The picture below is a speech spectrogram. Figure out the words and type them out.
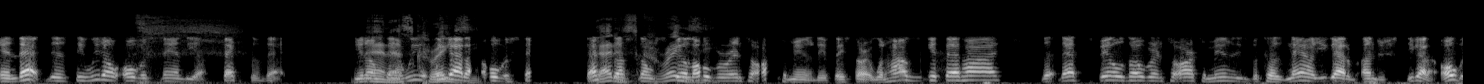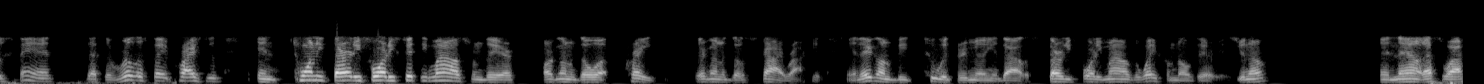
And that is, see, we don't understand the effects of that. You know Man, what I'm saying? We, crazy. we got to understand. That, That stuff's going to crazy. spill over into our community if they start. When houses get that high, that, that spills over into our communities because now you got to under, you got to understand that the real estate prices in 20, 30, 40, 50 miles from there are going to go up crazy. They're going to go skyrocket, and they're going to be two or three million dollars, 30, 40 miles away from those areas. You know. And now that's why I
